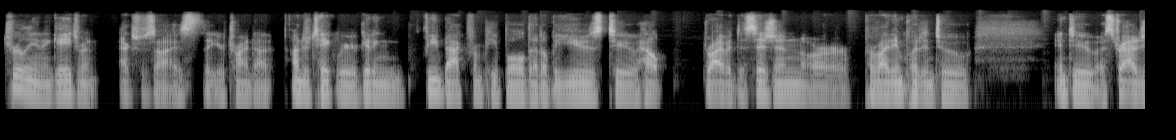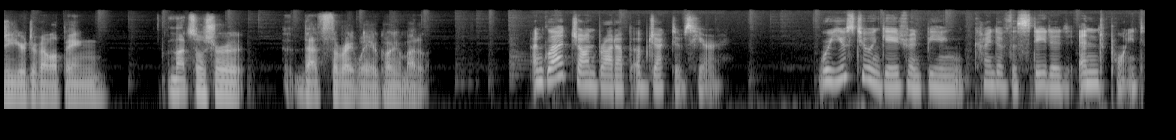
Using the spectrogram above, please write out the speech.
truly an engagement exercise that you're trying to undertake where you're getting feedback from people that'll be used to help drive a decision or provide input into into a strategy you're developing i'm not so sure that's the right way of going about it i'm glad john brought up objectives here we're used to engagement being kind of the stated end point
